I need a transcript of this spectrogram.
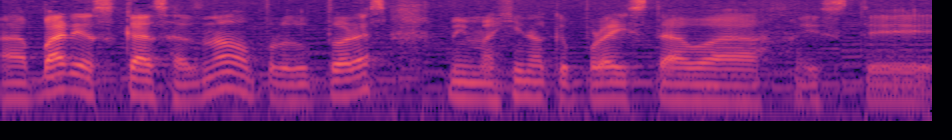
a varias casas, ¿no? Productoras. Me imagino que por ahí estaba este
